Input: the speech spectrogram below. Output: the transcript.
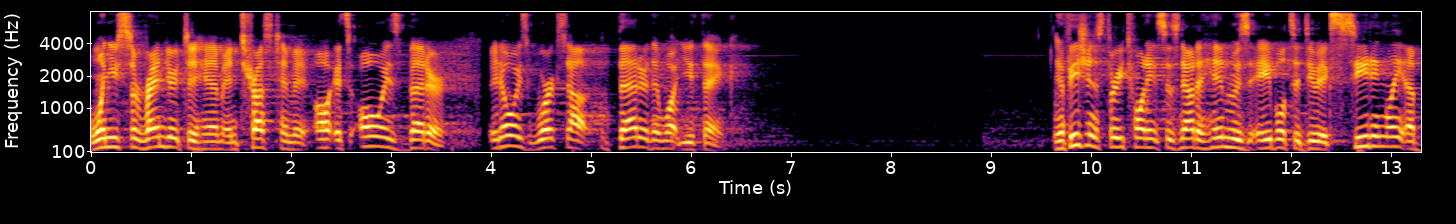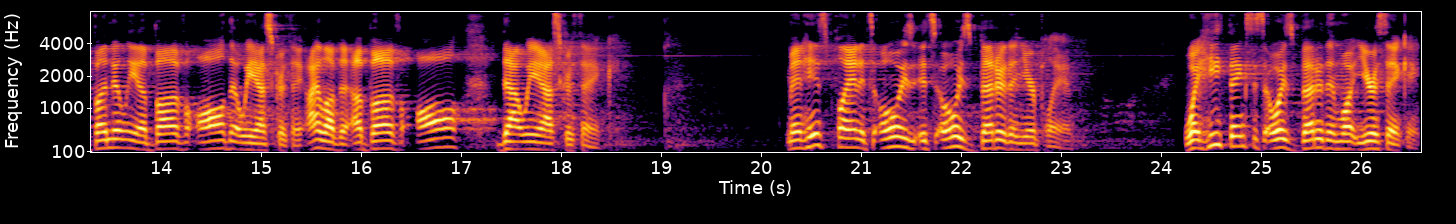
When you surrender to him and trust him, it, it's always better. It always works out better than what you think. In Ephesians 3:20 it says now to him who is able to do exceedingly abundantly above all that we ask or think. I love that. Above all that we ask or think. Man, his plan, it's always, it's always better than your plan. What he thinks is always better than what you're thinking.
